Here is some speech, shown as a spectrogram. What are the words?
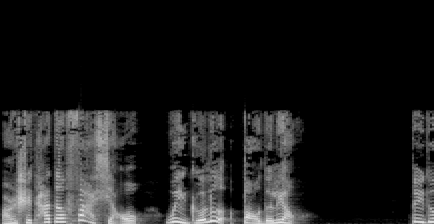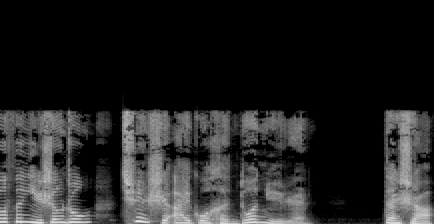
而是他的发小魏格勒爆的料。贝多芬一生中确实爱过很多女人。但是啊，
